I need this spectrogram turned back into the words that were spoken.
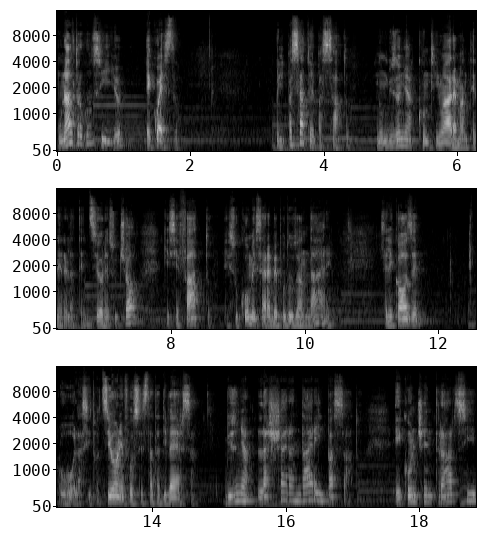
Un altro consiglio è questo. Il passato è passato, non bisogna continuare a mantenere l'attenzione su ciò che si è fatto e su come sarebbe potuto andare, se le cose o la situazione fosse stata diversa. Bisogna lasciare andare il passato e concentrarsi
